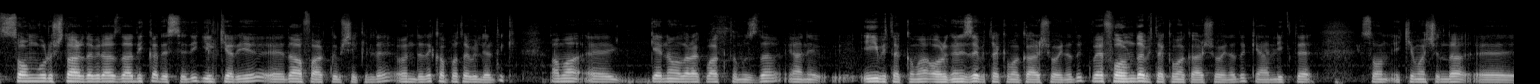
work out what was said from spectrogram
son vuruşlarda biraz daha dikkat etseydik ilk yarıyı e, daha farklı bir şekilde önde de kapatabilirdik. Ama e, genel olarak baktığımızda yani iyi bir takıma, organize bir takıma karşı oynadık ve formda bir takıma karşı oynadık. Yani ligde son iki maçında e,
